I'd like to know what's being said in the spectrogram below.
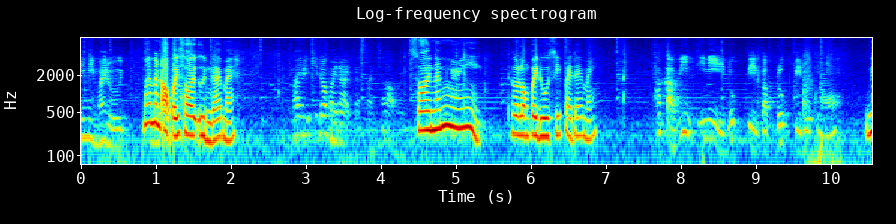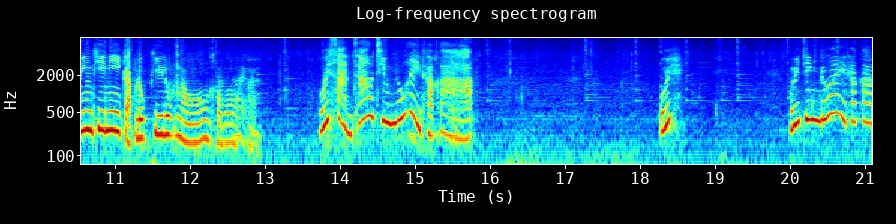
ที่นี่ไม่รู้ไม่มันออกไปซอยอื่นได้ไหม ไม่คิดว่าไม่ได้แต่สันเจ้าซอยนั้นไง เธอลองไปดูซิไปได้ไหม ถ้ากับวิ่งที่นี่ลูกปีกับลูกปีลูกน้องวิ่งที่นี่กับลูกพี่ลูกน้องเขาบอกค่ะอุ้ยสารเจ้าจริงด้วยทักอะอุ้ยอุ้ยจริงด้วยทักอะ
